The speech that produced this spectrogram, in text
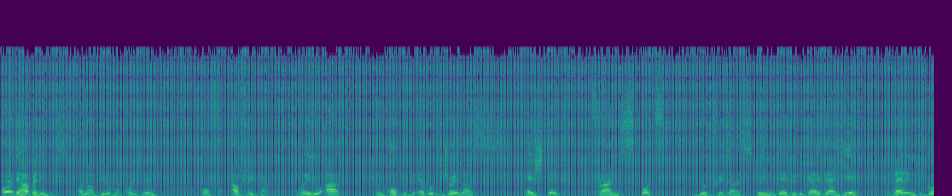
all the happenings on our beautiful continent of Africa. Where you are, we hope you'll be able to join us. Hashtag France Sports. Do Twitters, do engage with the guys. They are here, raring to go.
